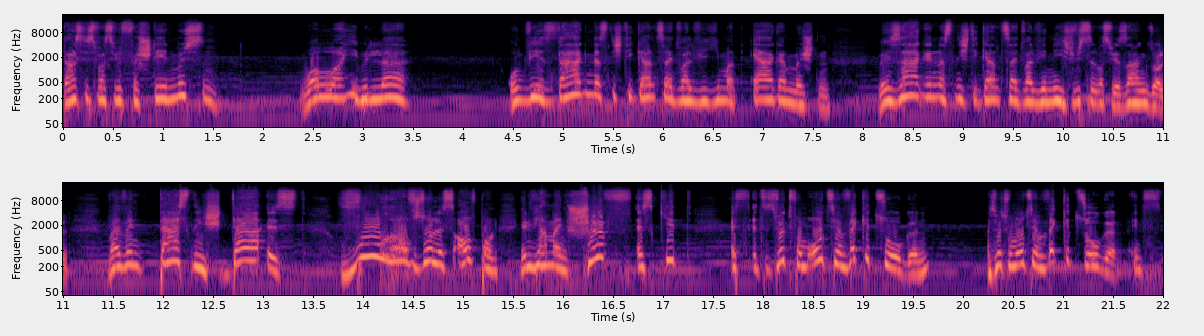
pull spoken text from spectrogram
Das ist, was wir verstehen müssen. Wallahi billah. Und wir sagen das nicht die ganze Zeit, weil wir jemand ärgern möchten. Wir sagen das nicht die ganze Zeit, weil wir nicht wissen, was wir sagen sollen. Weil wenn das nicht da ist, worauf soll es aufbauen? Denn wir haben ein Schiff, es geht, es, es wird vom Ozean weggezogen. Es wird vom Ozean weggezogen, ins,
